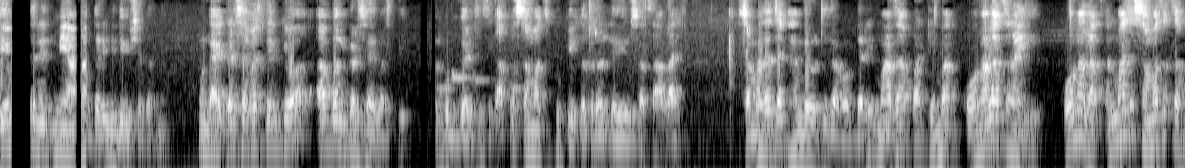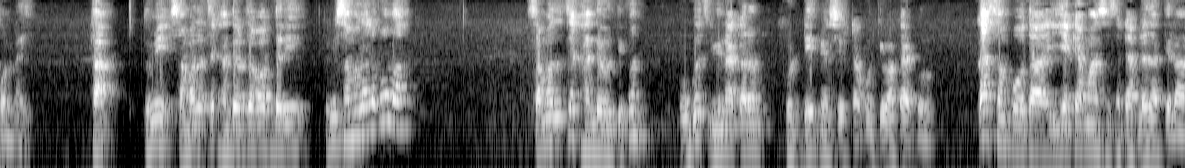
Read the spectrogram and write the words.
ते मी तरी मी देऊ शकत नाही. मग गायकर साहेब असतील किंवा बनकर साहेब असतील खूप गरजेचं आपला समाज खूप एकत्र दिवसाचा आलाय समाजाच्या खांद्यावरची जबाबदारी माझा पाठिंबा कोणालाच नाही कोणालाच. आणि माझ्या समाजाचा पण नाही. हा तुम्ही समाजाच्या खांद्यावर जबाबदारी तुम्ही समाजाला बोला. समाजाच्या खांद्यावरती पण उगाच विनाकारण खोटे मेसेज टाकून किंवा काय करून का संपवता? एका माणसासाठी आपल्या जातीला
